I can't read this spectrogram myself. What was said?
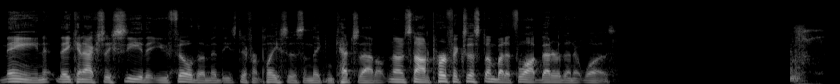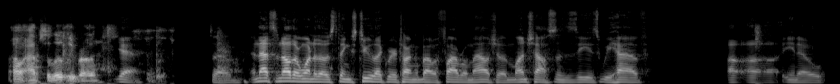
maine they can actually see that you fill them at these different places and they can catch that no it's not a perfect system but it's a lot better than it was. Oh, absolutely, brother. yeah. So and that's another one of those things too like we were talking about with fibromyalgia munchausen disease we have uh, uh, you know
